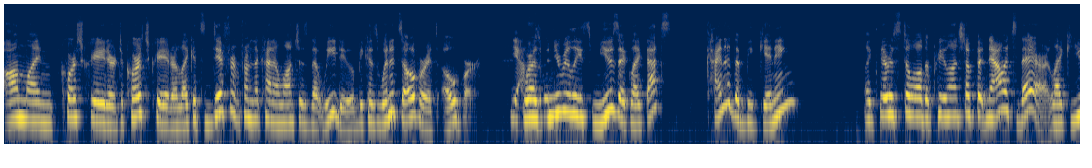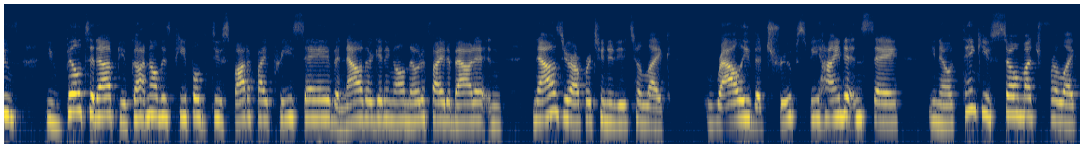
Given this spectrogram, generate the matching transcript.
online course creator to course creator. Like it's different from the kind of launches that we do because when it's over, it's over. Yeah. Whereas when you release music, like that's kind of the beginning like there was still all the pre-launch stuff but now it's there. Like you've you've built it up. You've gotten all these people to do spotify pre-save and now they're getting all notified about it. And now's your opportunity to like rally the troops behind it and say you know thank you so much for like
